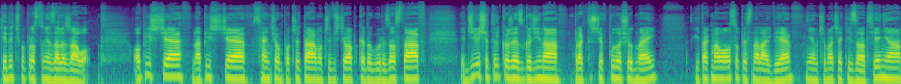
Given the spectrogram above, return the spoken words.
kiedy Ci po prostu nie zależało? Opiszcie, napiszcie, z chęcią poczytam, oczywiście łapkę do góry zostaw. Dziwię się tylko, że jest godzina praktycznie w pół do siódmej i tak mało osób jest na live. Nie wiem, czy macie jakieś załatwienia,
